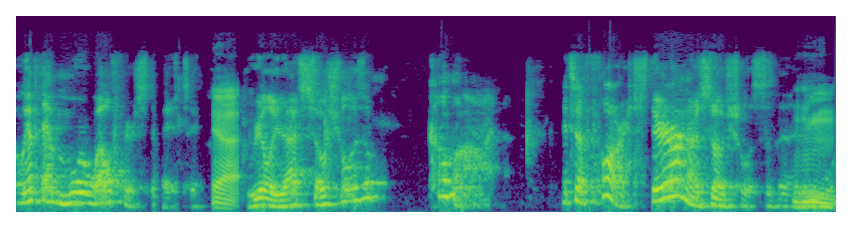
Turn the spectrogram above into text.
we have to have more welfare states. yeah. Really, that's socialism? Come on. It's a farce. There are no socialists Mm-hmm.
